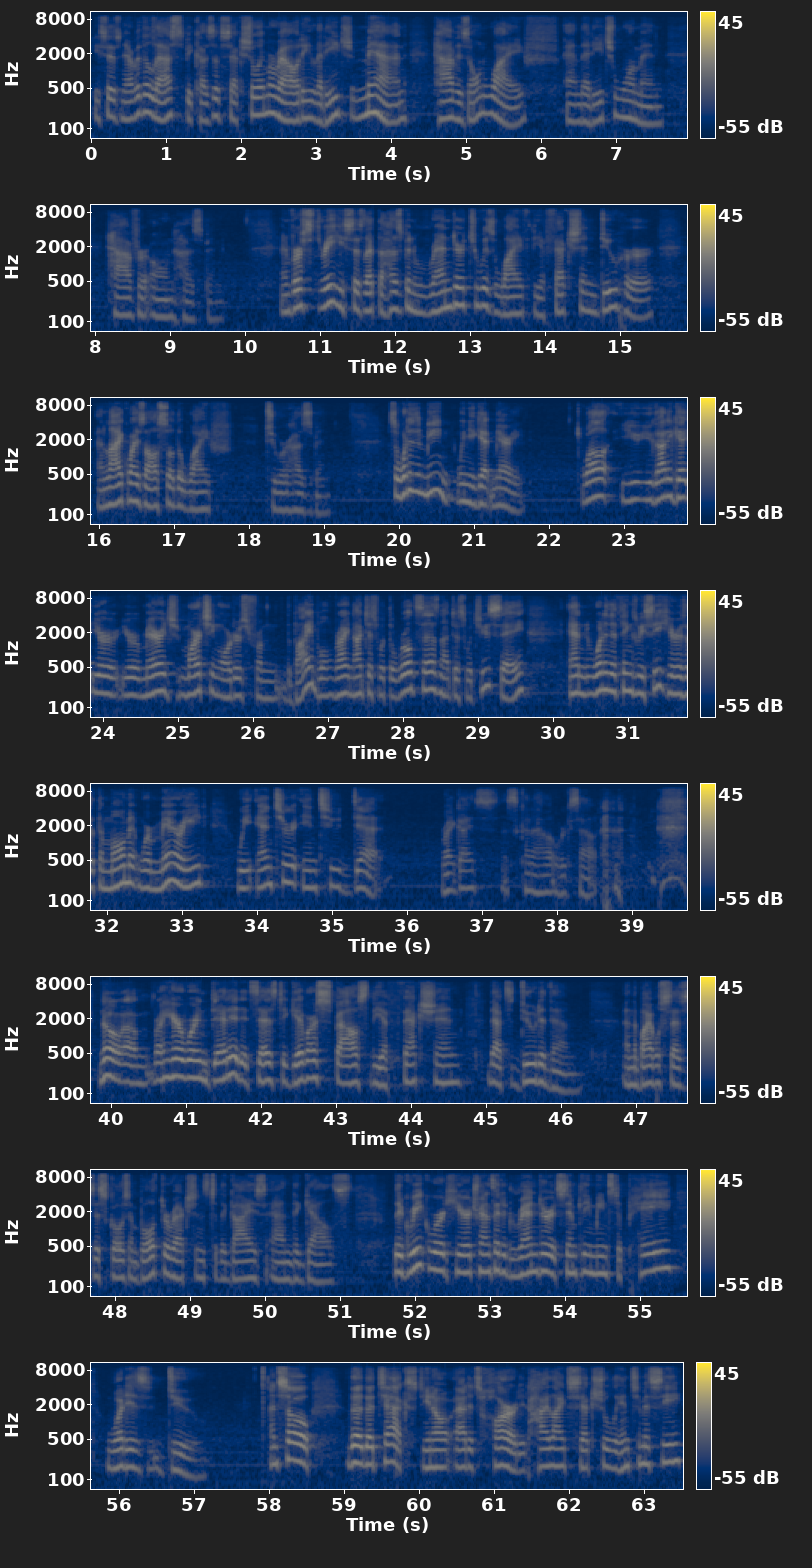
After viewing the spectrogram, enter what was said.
He says, Nevertheless, because of sexual immorality, let each man have his own wife, and let each woman have her own husband. In verse 3, he says, Let the husband render to his wife the affection due her, and likewise also the wife to her husband. So, what does it mean when you get married? Well, you, you got to get your, your marriage marching orders from the Bible, right? Not just what the world says, not just what you say. And one of the things we see here is that the moment we're married, we enter into debt. Right, guys? That's kind of how it works out. no, um, right here we're indebted. It says to give our spouse the affection that's due to them. And the Bible says this goes in both directions to the guys and the gals. The Greek word here, translated render, it simply means to pay what is due. And so the, the text, you know, at its heart, it highlights sexual intimacy.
